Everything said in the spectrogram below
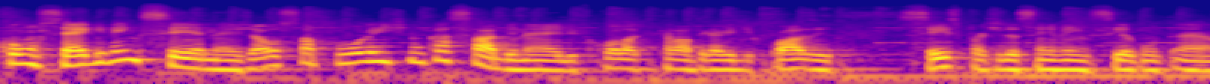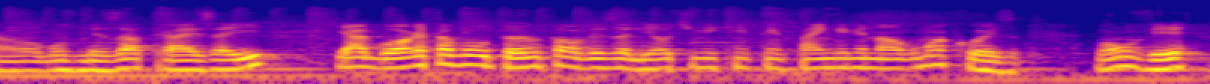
consegue vencer, né? Já o Sapporo a gente nunca sabe, né? Ele ficou lá com aquela draga de quase seis partidas sem vencer é, alguns meses atrás aí, e agora tá voltando talvez ali ao time que tentar engrenar alguma coisa. Vamos ver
